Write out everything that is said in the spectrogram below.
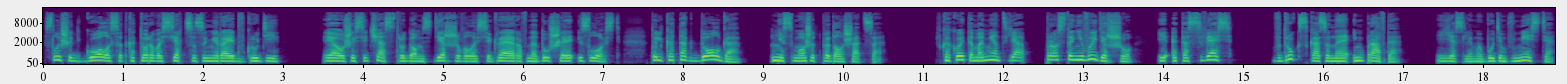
слышать голос, от которого сердце замирает в груди. Я уже сейчас с трудом сдерживалась, играя равнодушие и злость. Только так долго не сможет продолжаться. В какой-то момент я просто не выдержу, и эта связь, вдруг сказанная им правда. Если мы будем вместе,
